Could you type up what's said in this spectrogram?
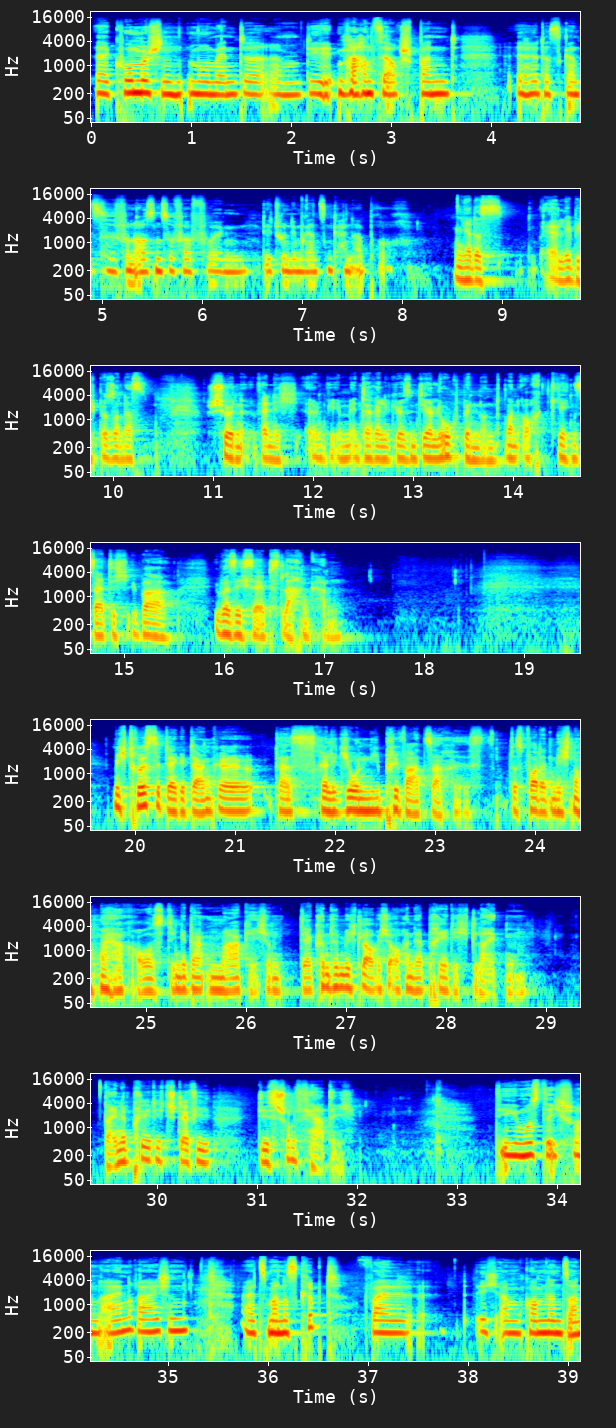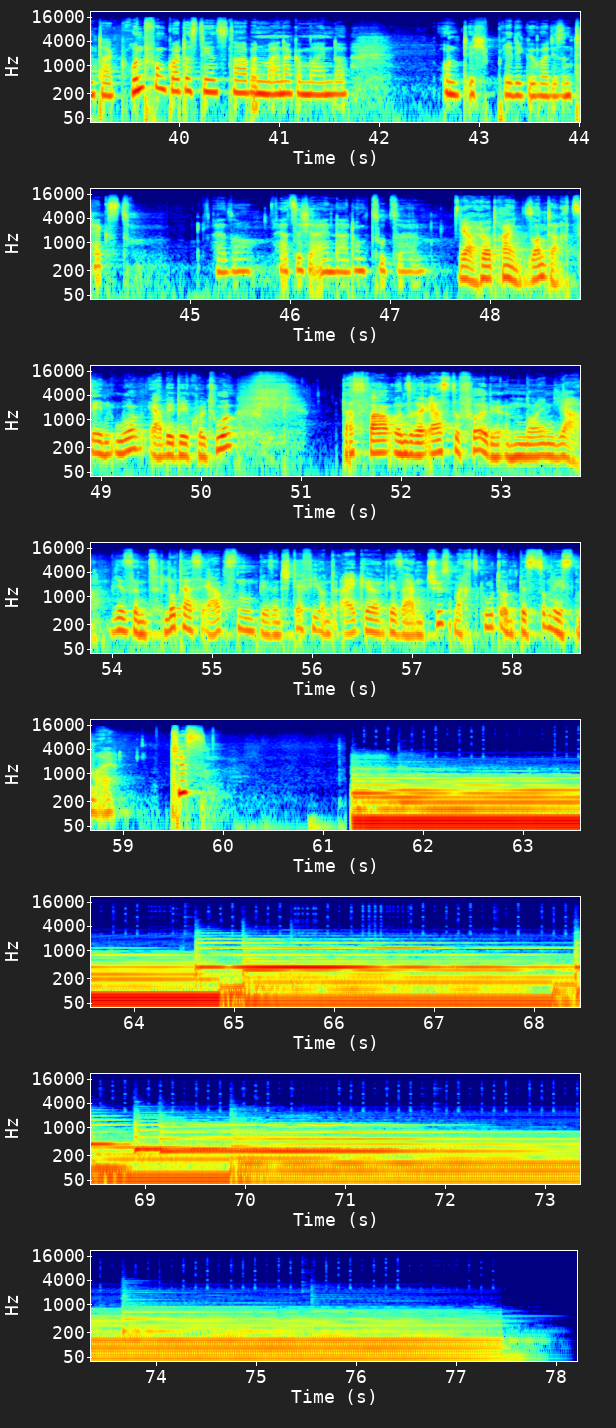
äh, komischen Momente, ähm, die machen es ja auch spannend, äh, das Ganze von außen zu verfolgen. Die tun dem Ganzen keinen Abbruch. Ja, das erlebe ich besonders schön, wenn ich irgendwie im interreligiösen Dialog bin und man auch gegenseitig über, über sich selbst lachen kann. Mich tröstet der Gedanke, dass Religion nie Privatsache ist. Das fordert mich nochmal heraus. Den Gedanken mag ich und der könnte mich, glaube ich, auch in der Predigt leiten. Deine Predigt, Steffi, die ist schon fertig. Die musste ich schon einreichen als Manuskript, weil ich am kommenden Sonntag Rundfunkgottesdienst habe in meiner Gemeinde und ich predige über diesen Text. Also herzliche Einladung zuzuhören. Ja, hört rein. Sonntag, 10 Uhr, RBB Kultur. Das war unsere erste Folge im neuen Jahr. Wir sind Luthers Erbsen, wir sind Steffi und Eike. Wir sagen Tschüss, macht's gut und bis zum nächsten Mal. Tschüss.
